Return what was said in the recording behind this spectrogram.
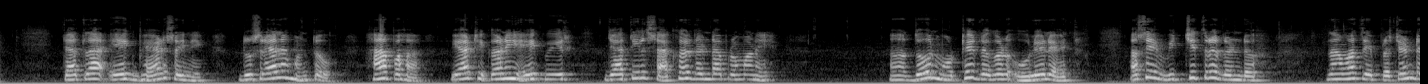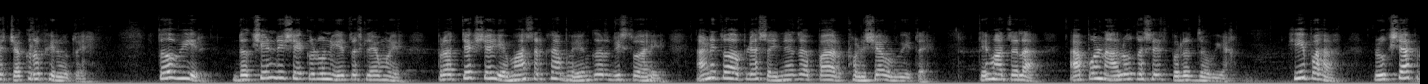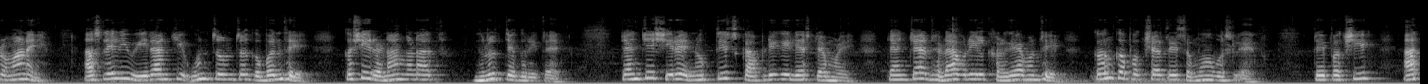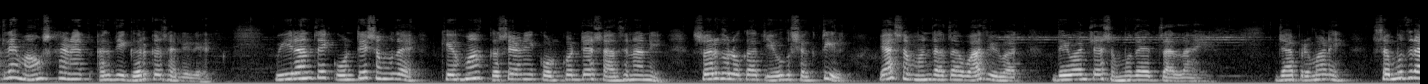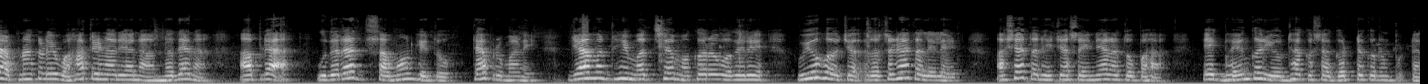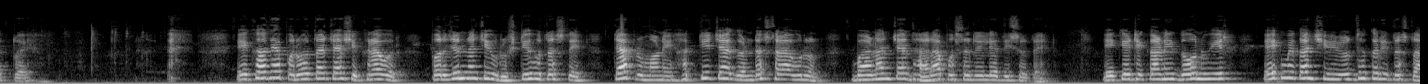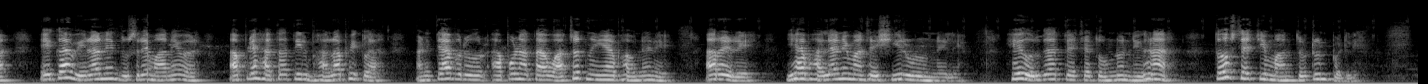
त्यातला एक भ्याड सैनिक दुसऱ्याला म्हणतो हा पहा या ठिकाणी एक वीर ज्यातील साखरदंडाप्रमाणे दोन मोठे दगड ओलेले आहेत. असे विचित्र दंड नावाचे प्रचंड चक्र फिरवत आहे तो वीर दक्षिण दिशेकडून येत असल्यामुळे प्रत्यक्ष यमासारखा भयंकर दिसतो आहे आणि तो आपल्या सैन्याचा पार फडशा उडवित आहे. तेव्हा चला आपण आलो तसेच परत जाऊया. ही पहा वृक्षाप्रमाणे असलेली वीरांची उंच उंच गबंधे कशी रणांगणात नृत्य करीत आहेत. त्यांची शिरे नुकतीच कापली गेली असल्यामुळे त्यांच्या धडावरील खळग्यामध्ये कंक पक्षाचे समूह बसले आहेत. ते पक्षी आतले मांस खाण्यात अगदी गर्क झालेले आहेत. वीरांचे कोणते समुदाय केव्हा कसे आणि कोणकोणत्या साधनाने स्वर्गलोकात येऊ शकतील या संबंधाचा वादविवाद देवांच्या समुदायात चालला आहे. ज्याप्रमाणे समुद्र आपणाकडे वाहत येणाऱ्या नद्यांना आपल्या उदरात सामावून घेतो त्याप्रमाणे ज्यामध्ये मत्स्य मकर वगैरे व्यूह रचण्यात आलेले आहेत अशा तऱ्हेच्या सैन्याला तो पहा. एक भयंकर योद्धा कसा घट्ट करून टाकतोय. एखाद्या पर्वताच्या शिखरावर पर्जन्याची वृष्टी होत असते त्याप्रमाणे हत्तीच्या गंडस्थळावरून बाणांच्या धारा पसरलेल्या दिसत आहेत. एके ठिकाणी दोन वीर एकमेकांशी युद्ध करीत असता एका वीराने दुसऱ्या मानेवर आपल्या हातातील भाला फेकला आणि त्याबरोबर आपण आता वाचत नाही या भावनेने अरे रे ह्या भाल्याने माझे शिर उडून नेले. हे उर्गात त्याच्या तोंडून निघणार. तोच त्याची मान तुटून पडली.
